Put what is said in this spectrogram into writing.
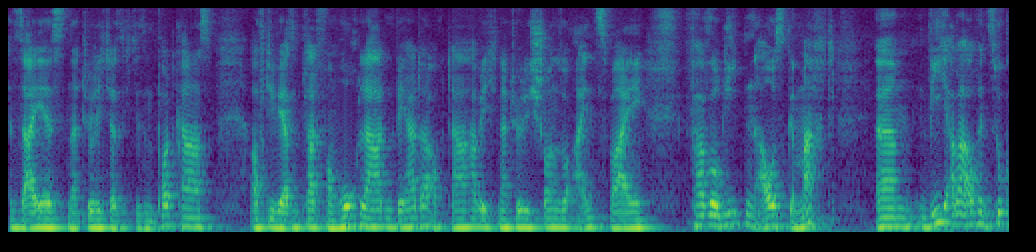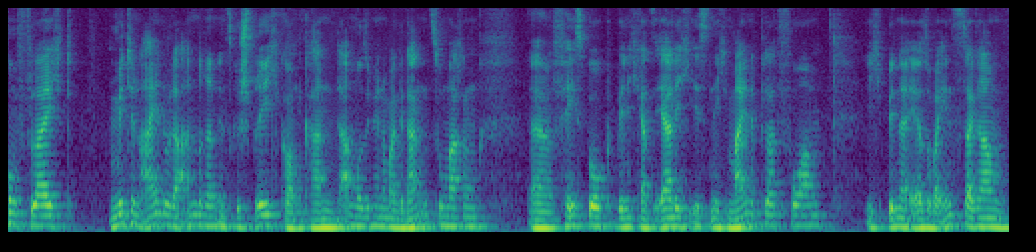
sei es natürlich, dass ich diesen Podcast auf diversen Plattformen hochladen werde. Auch da habe ich natürlich schon so ein, zwei Favoriten ausgemacht. Ähm, wie ich aber auch in Zukunft vielleicht mit den einen oder anderen ins Gespräch kommen kann, da muss ich mir nochmal Gedanken zu machen. Äh, Facebook, bin ich ganz ehrlich, ist nicht meine Plattform. Ich bin da eher so bei Instagram,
